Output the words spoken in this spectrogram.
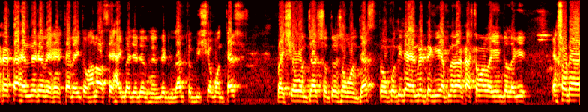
এক একটা হেলমেটের এক একটা রেট ওখানে আছে। হাই বাজেটের হেলমেটগুলা চব্বিশশো পঞ্চাশ। বাইশশো পঞ্চাশ সতেরোশো পঞ্চাশ। তো প্রতিটা হেলমেট থেকে আপনারা কাস্টমার বাইন লাগি একশো টাকা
